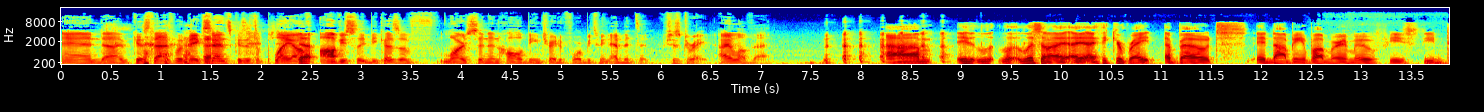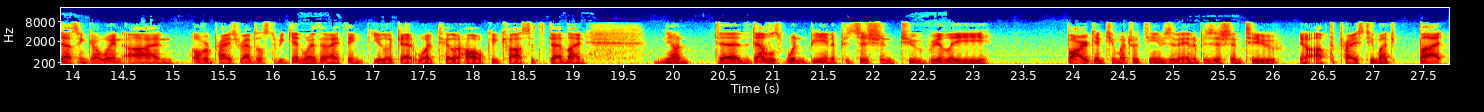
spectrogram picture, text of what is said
And uh, because that would make sense because it's a playoff, Yeah. obviously because of Larsson and Hall being traded for between Edmonton, which is great. I love that. um, it, l- listen, I, I- I think you're right about it not being a Bob Murray move. He's he doesn't go in on overpriced rentals to begin with, and I think you look at what Taylor Hall could cost at the deadline. You know, the the Devils wouldn't be in a position to really bargain too much with teams and in a position to you know up the price too much. But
